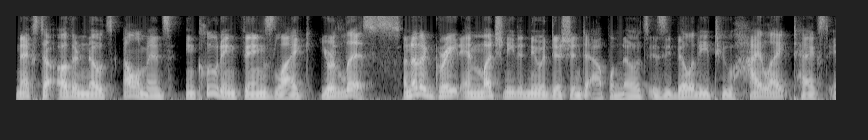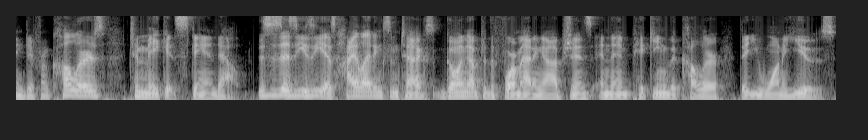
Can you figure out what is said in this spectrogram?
next to other notes elements, including things like your lists. Another great and much needed new addition to Apple Notes is the ability to highlight text in different colors to make it stand out. This is as easy as highlighting some text, going up to the formatting options, and then picking the color that you wanna use.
